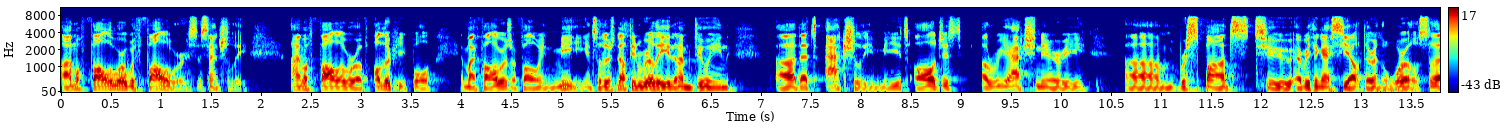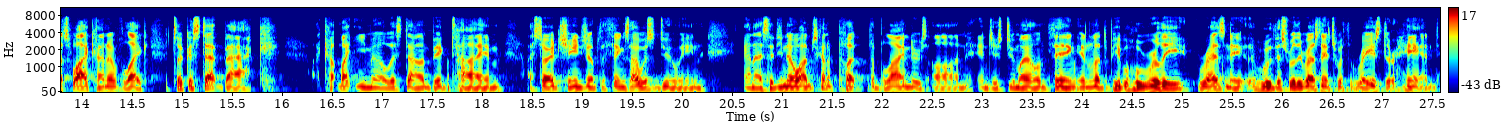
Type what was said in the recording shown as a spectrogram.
I'm a follower with followers essentially. I'm a follower of other people, and my followers are following me. And so there's nothing really that I'm doing uh, that's actually me. It's all just a reactionary um, response to everything I see out there in the world. So that's why I kind of like took a step back. I cut my email list down big time. I started changing up the things I was doing. And I said, you know, I'm just going to put the blinders on and just do my own thing and let the people who really resonate, who this really resonates with, raise their hand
